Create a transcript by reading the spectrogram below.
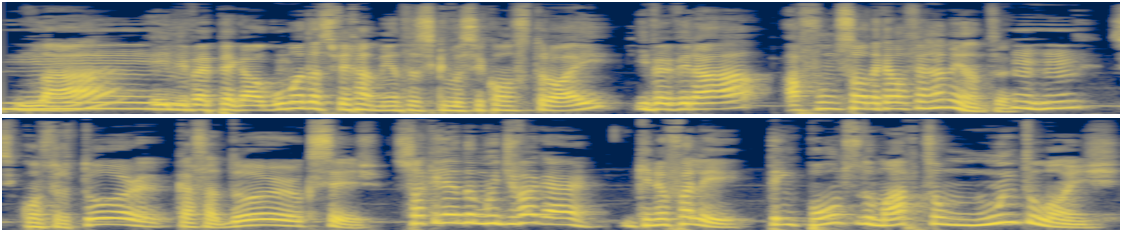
Lá, Hum. ele vai pegar alguma das ferramentas que você constrói e vai virar a, a função daquela ferramenta. Uhum. Construtor, caçador, o que seja. Só que ele anda muito devagar. Que nem eu falei, tem pontos do mapa que são muito longe.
